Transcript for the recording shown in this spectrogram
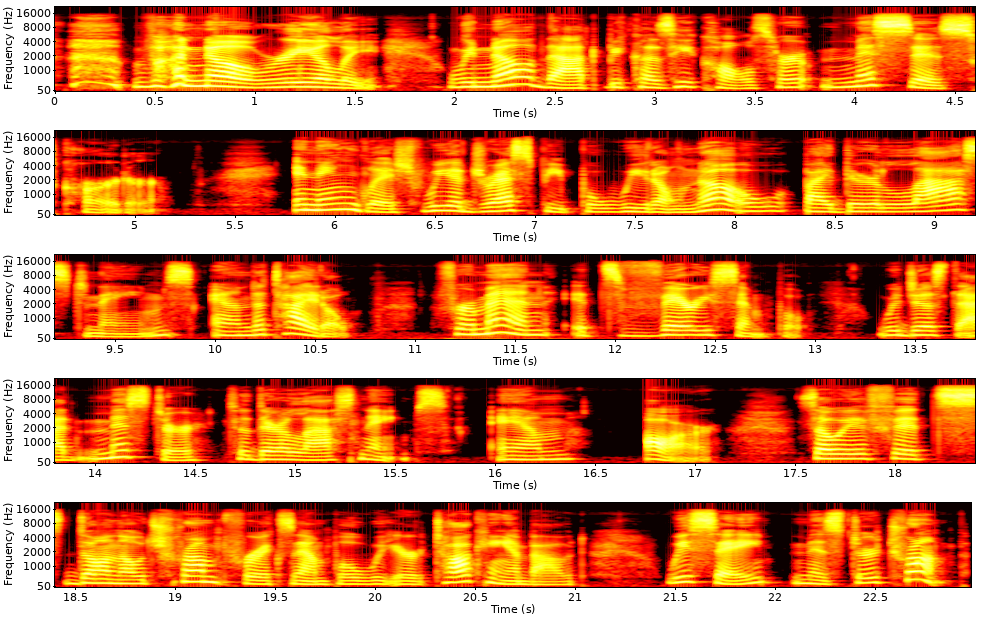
but no, really. We know that because he calls her Mrs. Carter. In English, we address people we don't know by their last names and a title. For men, it's very simple. We just add Mr. to their last names. M R. So if it's Donald Trump, for example, we are talking about, we say Mr. Trump.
